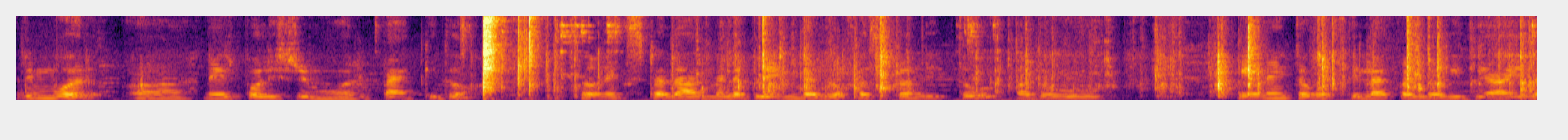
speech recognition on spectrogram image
remover nail polish remover pack ಇದು. ಸೊ ನೆಕ್ಸ್ಟ್ ಅದಾದಮೇಲೆ ಬ್ಲೆಂಡರು ಫಸ್ಟ್ ಒಂದಿತ್ತು. ಅದು ಏನಾಯ್ತೋ ಗೊತ್ತಿಲ್ಲ. ಕಳೆದೋಗಿದೆಯಾ ಇಲ್ಲ?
